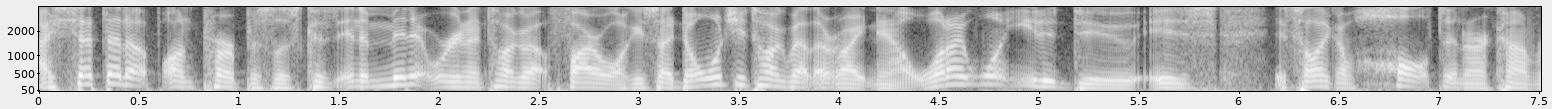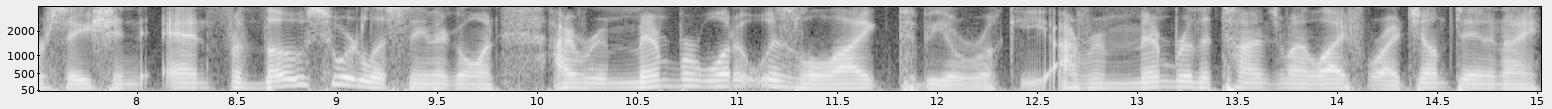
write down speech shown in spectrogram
I set that up on purpose, because in a minute we're going to talk about firewalking. So I don't want you to talk about that right now. What I want you to do is it's like a halt in our conversation. And for those who are listening, they're going, I remember what it was like to be a rookie. I remember the times in my life where I jumped in and I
